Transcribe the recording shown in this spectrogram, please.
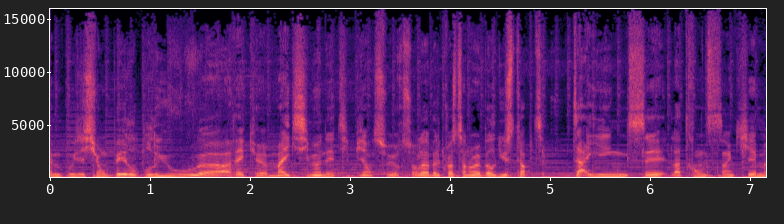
position Pale Blue euh, avec euh, Mike Simonetti bien sûr sur le label Cross Rebel You Stopped Dying. C'est la 35e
